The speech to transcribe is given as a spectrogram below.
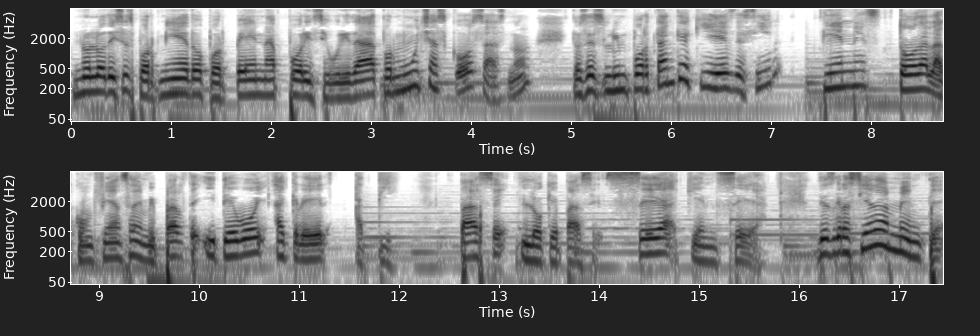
no lo dices por miedo, por pena, por inseguridad, por muchas cosas, ¿no? Entonces, lo importante aquí es decir, tienes toda la confianza de mi parte y te voy a creer a ti pase lo que pase, sea quien sea. Desgraciadamente,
